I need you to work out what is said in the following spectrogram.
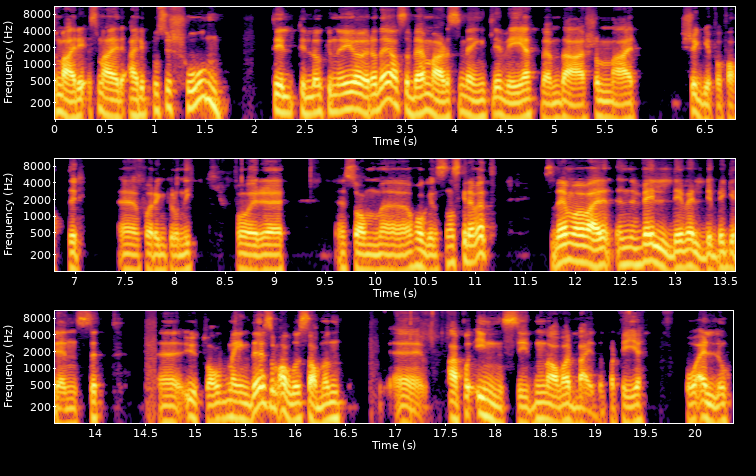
som er i, som er, er i posisjon til, til, å kunne gjøre det. Altså, hvem er det som egentlig vet hvem det er som er skyggeforfatter eh, for en kronikk for, eh, som eh, Haagensen har skrevet? Så det må være en, en veldig, veldig begrenset eh, utvalg mengder, som alle sammen eh, er på innsiden av Arbeiderpartiet og LO.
